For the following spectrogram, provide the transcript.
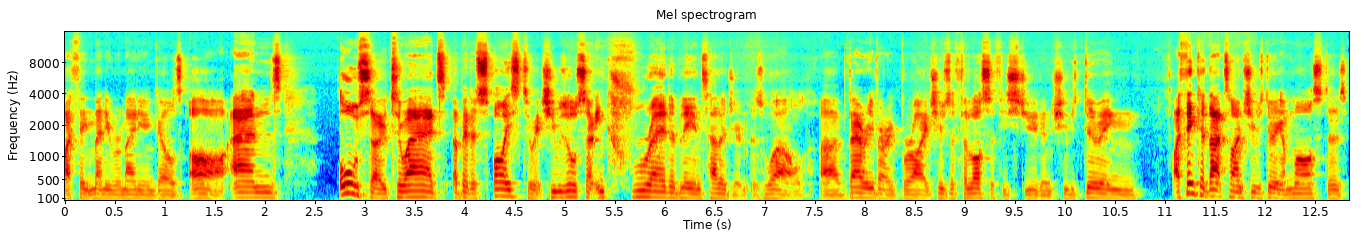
I think many Romanian girls are. And also, to add a bit of spice to it, she was also incredibly intelligent as well. Uh, very, very bright. She was a philosophy student. She was doing, I think at that time, she was doing a master's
